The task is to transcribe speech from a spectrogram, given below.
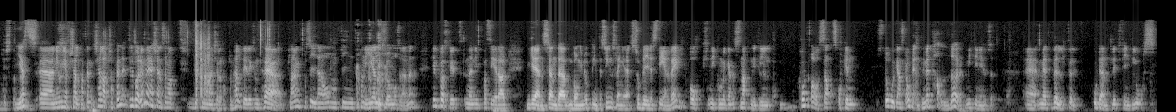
Du lyssnar på Yes, eh, ni går ner för källartrappen. Källartrappen, till att börja med, känns som att vilken annan källartrapp som helst. Det är liksom träplank på sidan om, fin panel liksom och sådär. Men helt plötsligt, när ni passerar gränsen där gången upp inte syns längre, så blir det stenvägg och ni kommer ganska snabbt ner till en kort avsats och en stor, ganska ordentlig metalldörr mitt inne i huset. Eh, med ett väldigt, väldigt ordentligt fint lås.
